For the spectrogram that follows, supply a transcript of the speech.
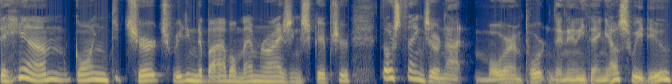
To him, going to church, reading the Bible, memorizing scripture, those things are not more important than anything else we do.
